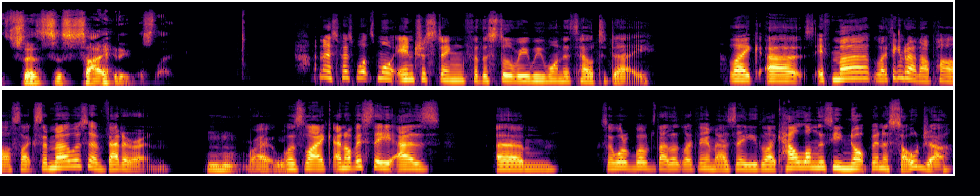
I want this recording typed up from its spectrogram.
society was like? And I suppose what's more interesting for the story we want to tell today? Like, uh, if Mur, like thinking about our past, like, so Mur was a veteran, Mm-hmm. right? Yeah. Was like, and obviously as, um, so what, what does that look like for him? As a, like, how long has he not been a soldier?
